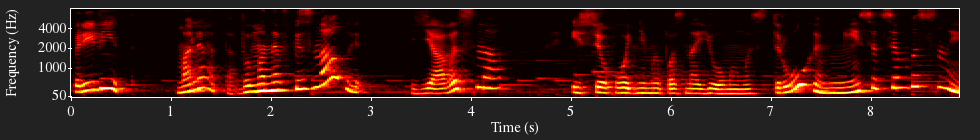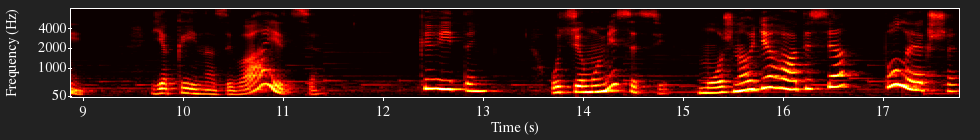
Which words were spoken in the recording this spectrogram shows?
Привіт, малята! Ви мене впізнали? Я весна. І сьогодні ми познайомимось з другим місяцем весни, який називається квітень. У цьому місяці можна одягатися полегше,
